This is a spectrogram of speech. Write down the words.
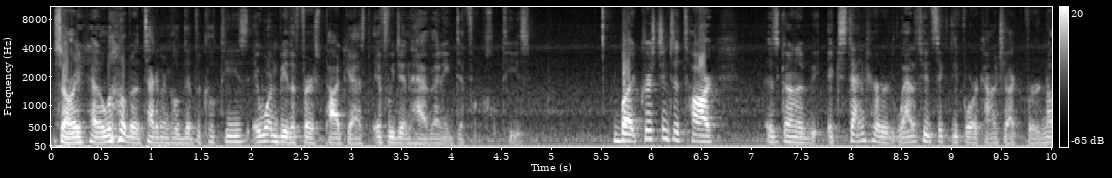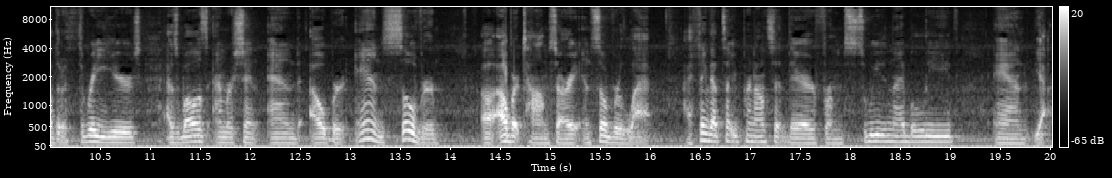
Sorry, had a little bit of technical difficulties. It wouldn't be the first podcast if we didn't have any difficulties. But Kristin Tattar is going to extend her Latitude 64 contract for another three years, as well as Emerson and Albert and Silver, uh, Albert Tamm, sorry, and Silver Lätt. I think that's how you pronounce it. They're from Sweden, I believe, and yeah,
